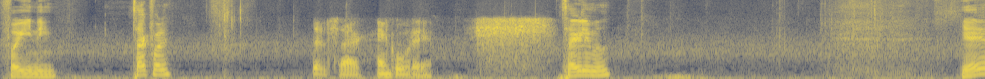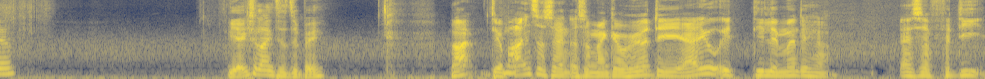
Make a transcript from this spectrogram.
Forening. Tak for det. Selv tak. Ha' en god dag. Tak lige med. Ja, ja. Vi er ikke så lang tid tilbage. Nej, det er meget interessant. Altså, man kan jo høre, det er jo et dilemma, det her. Altså, fordi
